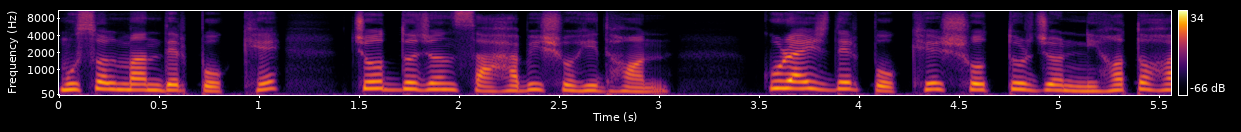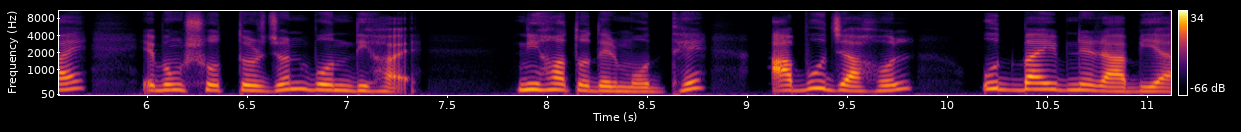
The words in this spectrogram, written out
মুসলমানদের পক্ষে চোদ্দ জন সাহাবি শহীদ হন। কুরাইশদের পক্ষে সত্তর জন নিহত হয় এবং সত্তর জন বন্দী হয়। নিহতদের মধ্যে আবু জাহল উদ্বা ইবনে রাবিয়া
